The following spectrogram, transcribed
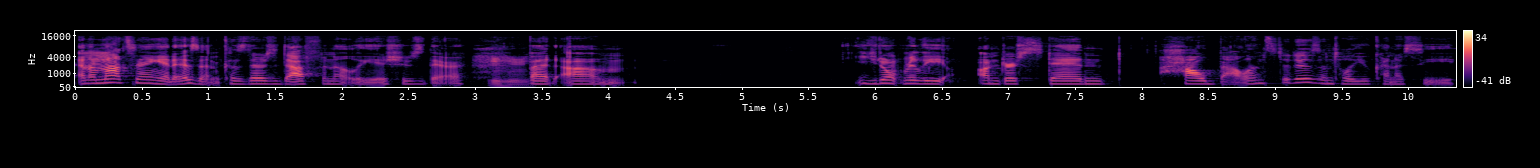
And I'm not saying it isn't because there's definitely issues there. Mm-hmm. But um, you don't really understand how balanced it is until you kind of see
